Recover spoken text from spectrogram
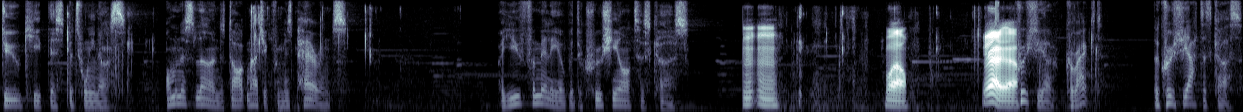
do keep this between us. Ominis learned dark magic from his parents. Are you familiar with the Cruciatus curse? Mm-mm. Well. Yeah, yeah. Crucio, correct? The Cruciatus curse.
